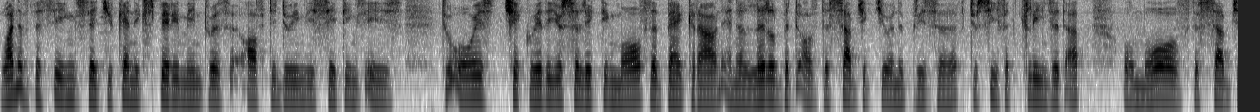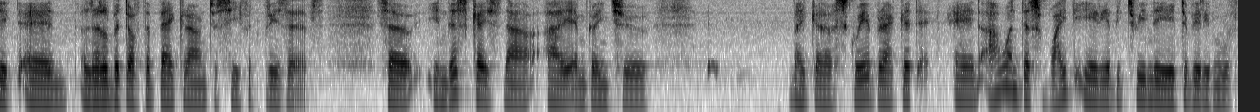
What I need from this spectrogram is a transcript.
One of the things that you can experiment with after doing these settings is to always check whether you're selecting more of the background and a little bit of the subject you want to preserve to see if it cleans it up or more of the subject and a little bit of the background to see if it preserves. So in this case now I am going to make a square bracket and I want this white area between the head to be removed.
